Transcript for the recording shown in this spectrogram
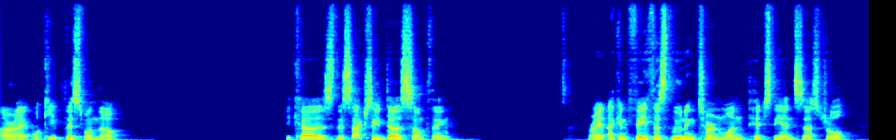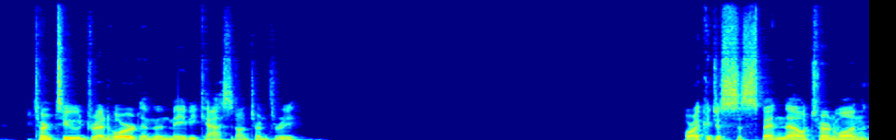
Alright, we'll keep this one though. Because this actually does something. Right? I can Faithless Looting turn one, pitch the Ancestral, turn two Dreadhorde, and then maybe cast it on turn three. Or I could just suspend now, turn one.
